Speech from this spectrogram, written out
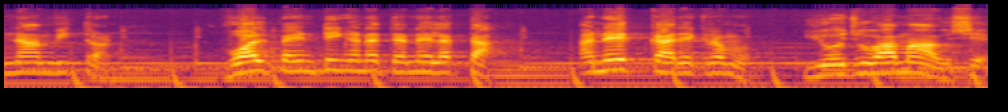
ઇનામ વિતરણ, વોલ પેઇન્ટિંગ અને તેને લગતા અનેક કાર્યક્રમો યોજવામાં આવશે.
